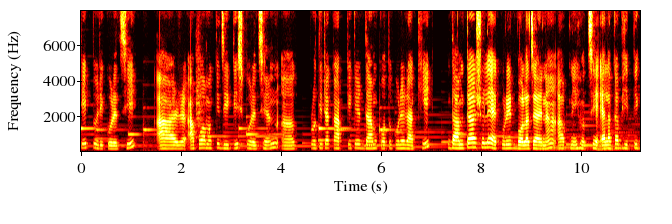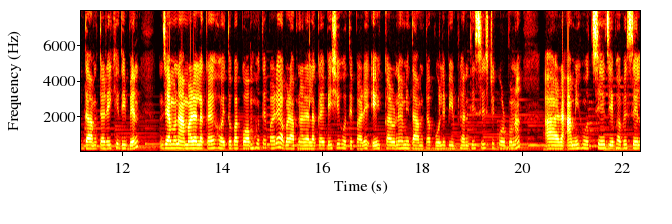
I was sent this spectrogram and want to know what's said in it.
কেক তৈরি করেছি। আর আপু আমাকে জিজ্ঞেস করেছেন প্রতিটা কাপ কেকের দাম কত করে রাখি? দামটা আসলে অ্যাকুরেট বলা যায় না। আপনি হচ্ছে এলাকা ভিত্তিক দামটা রেখে দিবেন। যেমন আমার এলাকায় হয়তো বা কম হতে পারে, আবার আপনার এলাকায় বেশি হতে পারে। এই কারণে আমি দামটা বলে বিভ্রান্তির সৃষ্টি করব না। আর আমি হচ্ছে যেভাবে সেল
